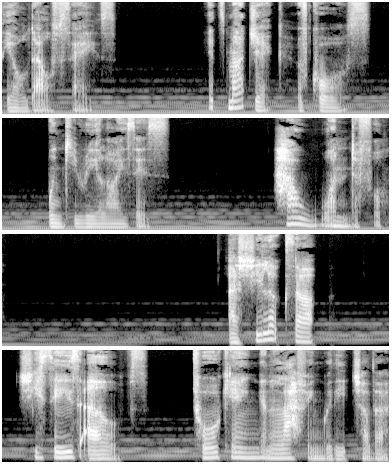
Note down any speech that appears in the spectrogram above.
the old elf says. It's magic, of course, Winky realizes. How wonderful. As she looks up, she sees elves talking and laughing with each other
